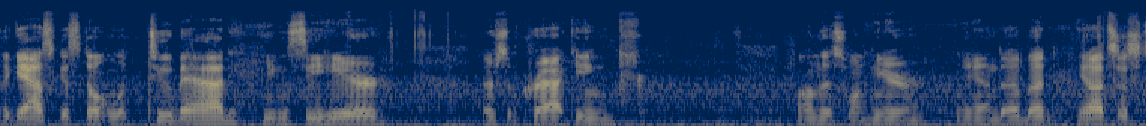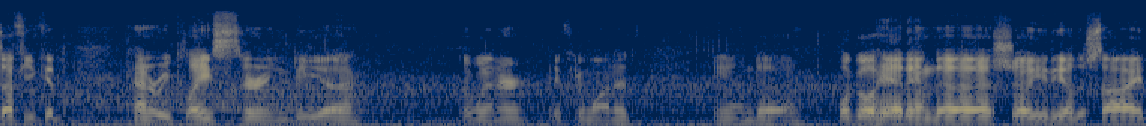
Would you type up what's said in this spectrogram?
the gaskets don't look too bad you can see here there's some cracking on this one here and uh, but you know that's just stuff you could kind of replace during the uh, the winter if you wanted and uh, we'll go ahead and uh, show you the other side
